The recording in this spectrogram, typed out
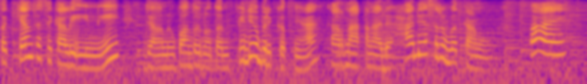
sekian sesi kali ini. Jangan lupa untuk nonton video berikutnya karena akan ada hadiah seru buat kamu. Bye!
